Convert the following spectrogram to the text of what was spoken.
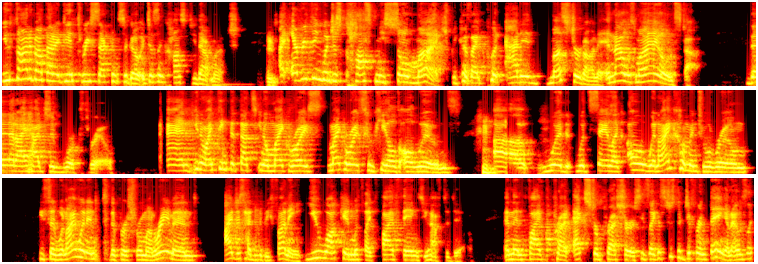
You thought about that idea three seconds ago. It doesn't cost you that much. I, everything would just cost me so much because I put added mustard on it. And that was my own stuff that I had to work through. And, you know, I think that that's, you know, Mike Royce, Mike Royce who healed all wounds, uh, would, would say like, oh, when I come into a room, he said, when I went into the first room on Raymond, I just had to be funny. You walk in with like five things you have to do. And then five pre- extra pressures. He's like, it's just a different thing. And I was like,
